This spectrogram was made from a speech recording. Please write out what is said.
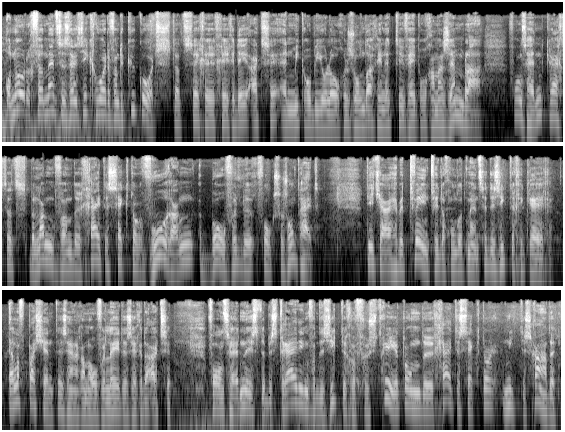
Onnodig veel mensen zijn ziek geworden van de Q-koorts. Dat zeggen GGD-artsen en microbiologen zondag in het tv-programma Zembla. Volgens hen krijgt het belang van de geitensector voorrang boven de volksgezondheid. Dit jaar hebben 2200 mensen de ziekte gekregen. Elf patiënten zijn eraan overleden, zeggen de artsen. Volgens hen is de bestrijding van de ziekte gefrustreerd... om de geitensector niet te schaden.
